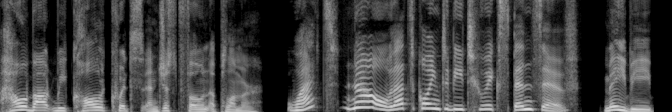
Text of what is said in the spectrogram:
How about we call it quits and just phone a plumber? What? No, that's going to be too expensive. Maybe,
